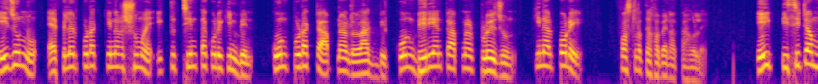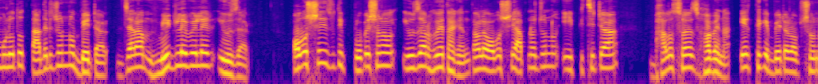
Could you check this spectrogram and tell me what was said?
এই জন্য অ্যাপেলের প্রোডাক্ট কেনার সময় একটু চিন্তা করে কিনবেন, কোন প্রোডাক্টটা আপনার লাগবে, কোন ভেরিয়েন্টটা আপনার প্রয়োজন। কেনার পরে ফসলাতে হবে না তাহলে। এই পিসিটা মূলত তাদের জন্য বেটার যারা মিড লেভেলের ইউজার অবশ্যই যদি প্রফেশনাল ইউজার হয়ে থাকেন, তাহলে অবশ্যই আপনার জন্য এই পিসিটা ভালো চয়েস হবে না। এর থেকে বেটার অপশন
